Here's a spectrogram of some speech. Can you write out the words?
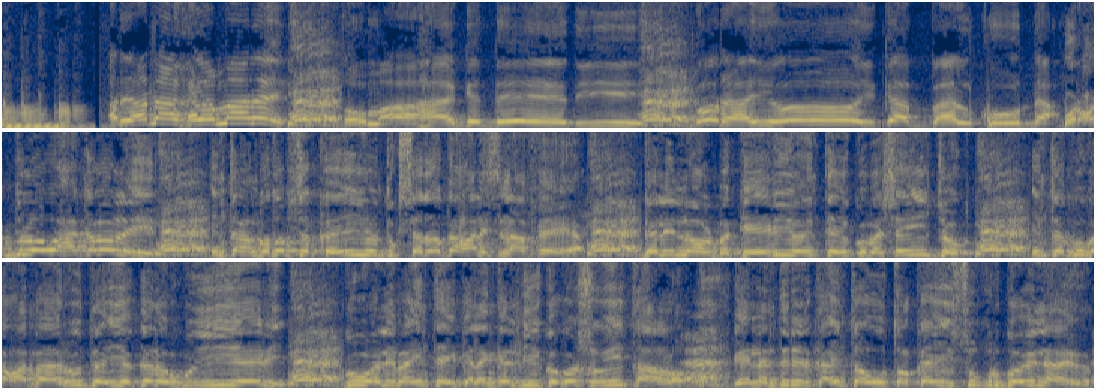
aryaadhaha kalamaane sow ma aha gedeedii gorayoy gabalku dhac war cabdullow waxaa kaloo la yidhi intaan godob sokeeye iyo dugsado gacal isnaafeeya geli noolba geeriyo intay gubasho ii joogto. Inta gugaca baaruudda iyo galowgu ii yeedhi gu weliba intay galangeldhii gogoshu ii taallo. Geelandirirka inta uu tolkay isu qurgoynaayo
